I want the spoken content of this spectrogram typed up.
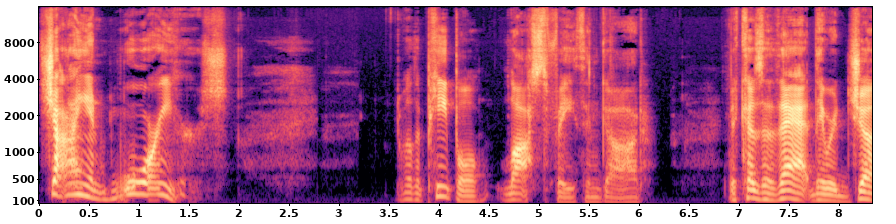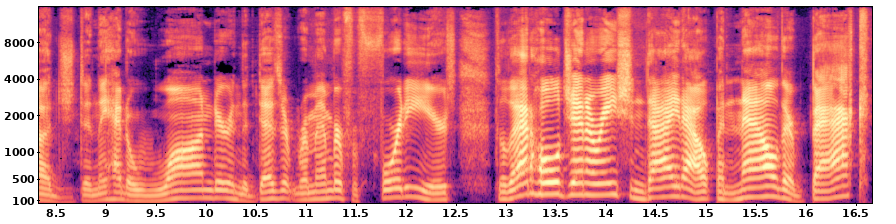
giant warriors. Well, the people lost faith in God. Because of that, they were judged and they had to wander in the desert, remember, for 40 years till that whole generation died out. But now they're back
